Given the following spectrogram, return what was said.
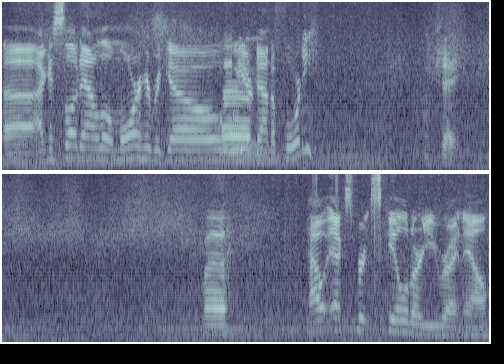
Uh, I can slow down a little more. Here we go. we are Um, down to 40. Okay. Uh, How expert skilled are you right now?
